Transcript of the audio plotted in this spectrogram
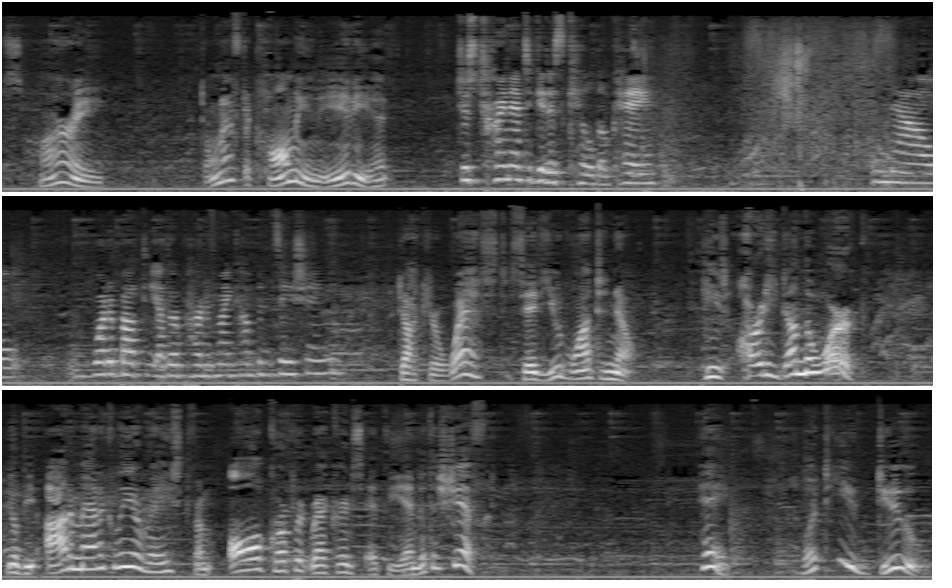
Sorry. Don't have to call me an idiot. Just try not to get us killed, okay? Now, what about the other part of my compensation? Dr. West said you'd want to know. He's already done the work. You'll be automatically erased from all corporate records at the end of the shift. Hey, what do you do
